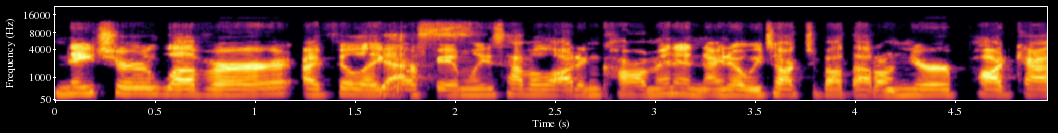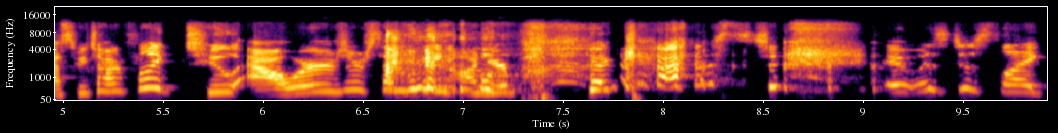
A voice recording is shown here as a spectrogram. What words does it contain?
nature lover. I feel like yes. our families have a lot in common. And I know we talked about that on your podcast. We talked for like two hours or something on your podcast. it was just like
